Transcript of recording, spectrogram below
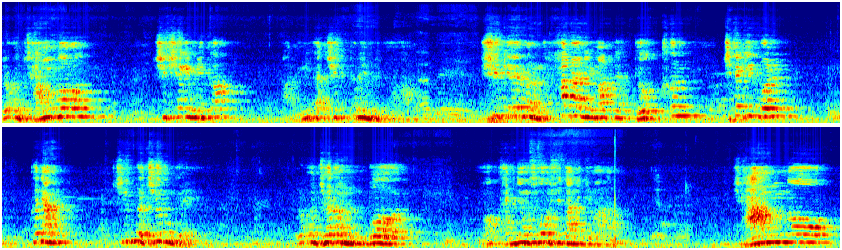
여러분 장로는 직책입니까? 아닙니다. 직분입니다. 쉽게 하면 하나님 앞에 더 큰 책임을 그냥 지금 지은 거예요. 여러분 저는 뭐 어, 간정 소시 다니지만 장로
